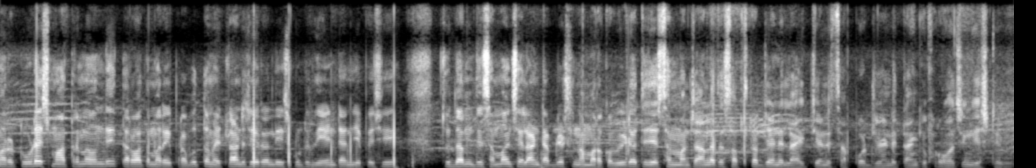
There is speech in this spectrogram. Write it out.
మరి టూ డేస్ మాత్రమే ఉంది. తర్వాత మరి ప్రభుత్వం ఎట్లాంటి చర్యలు తీసుకుంటుంది ఏంటి అని చెప్పేసి చూద్దాం. దీనికి సంబంధించి ఎలాంటి అప్డేట్స్ ఉన్నా మరొక వీడియో అయితే చేస్తాను. మన ఛానల్ అయితే సబ్స్క్రైబ్ చేయండి లైక్ చేయండి సపోర్ట్ చేయండి. Thank you for watching S TV.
